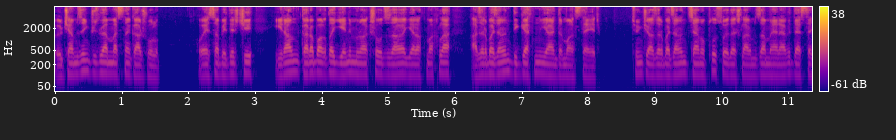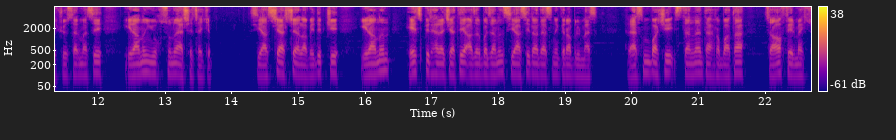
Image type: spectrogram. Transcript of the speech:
ölkəmizin güclənməsinə qarşı olub. O hesab edir ki, İran Qarabağda yeni münaqişə ocağı yaratmaqla Azərbaycanın diqqətini yayındırmaq istəyir. Çünki Azərbaycanın cənublu soydaşlarımıza mənəvi dəstək göstərməsi İranın yuxusunu ərşə çəkib. Siyasi şərhçi əlavə edib ki, İranın heç bir hərəkəti Azərbaycanın siyasi iradəsini qıra bilməz. Rəsmi Bakı istənilən təxribata cavab vermək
